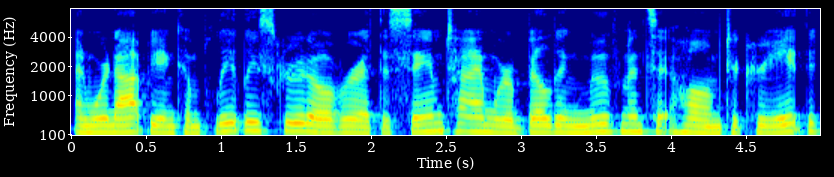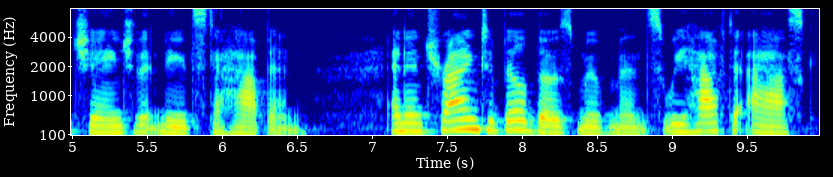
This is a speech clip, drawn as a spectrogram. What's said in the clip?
and we're not being completely screwed over at the same time we're building movements at home to create the change that needs to happen. And in trying to build those movements, we have to ask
